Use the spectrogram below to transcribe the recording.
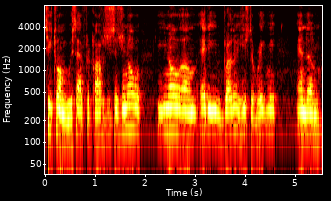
She told me, we sat for coffee. She says, you know, you know, um, Eddie, brother, he used to rape me. And um,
